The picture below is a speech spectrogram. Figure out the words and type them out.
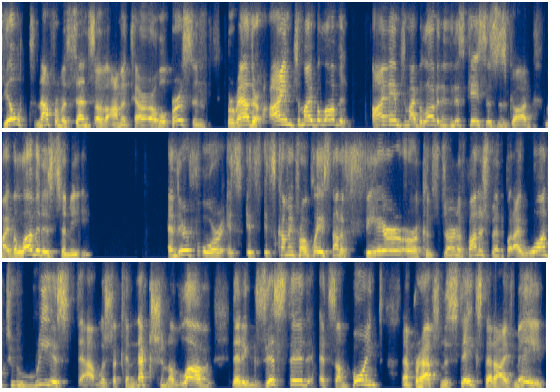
guilt, not from a sense of I'm a terrible person, but rather I am to my beloved. I am to my beloved. In this case, this is God. My beloved is to me and therefore it's it's it's coming from a place not of fear or a concern of punishment but i want to reestablish a connection of love that existed at some point and perhaps mistakes that i've made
